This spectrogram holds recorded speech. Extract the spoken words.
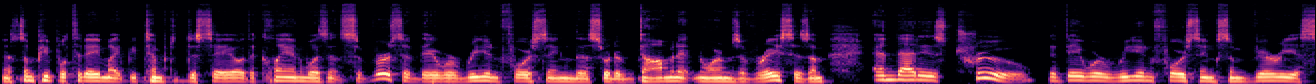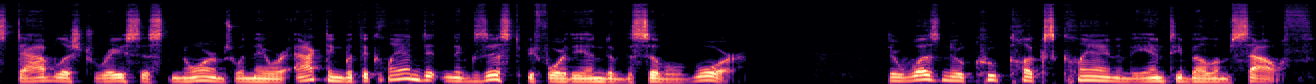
Now, some people today might be tempted to say, oh, the Klan wasn't subversive. They were reinforcing the sort of dominant norms of racism. And that is true that they were reinforcing some very established racist norms when they were acting, but the Klan didn't exist before the end of the Civil War. there was no Ku Klux Klan in the antebellum South.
